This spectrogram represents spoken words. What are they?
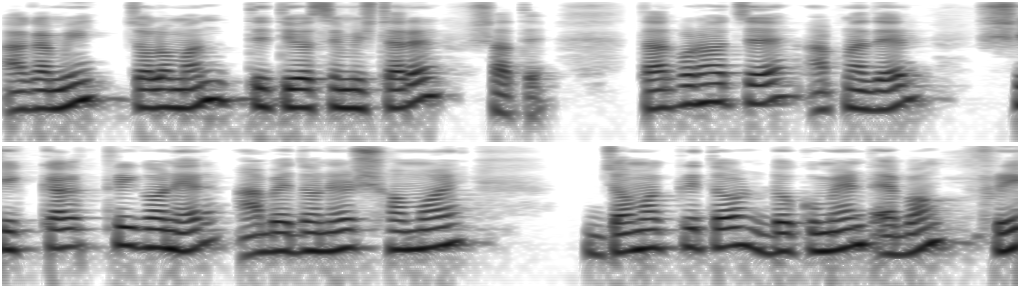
আগামী চলমান তৃতীয় সেমিস্টারের সাথে। তারপর হচ্ছে আপনাদের শিক্ষার্থীগণের আবেদনের সময় জমাকৃত ডকুমেন্ট এবং ফ্রি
